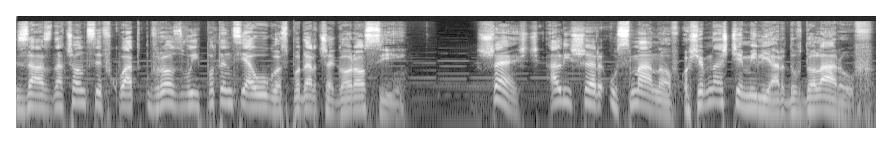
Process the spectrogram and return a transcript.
za znaczący wkład w rozwój potencjału gospodarczego Rosji. 6. Alisher Usmanow 18 miliardów dolarów.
